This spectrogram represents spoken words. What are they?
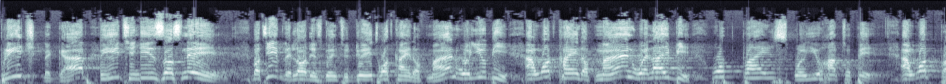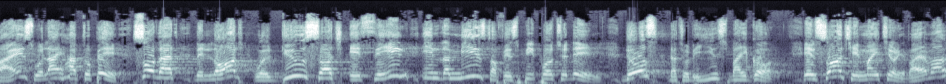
bridge the gap, it in Jesus' name. But if the Lord is going to do it, what kind of man will you be? And what kind of man will I be? What price will you have to pay? And what price will I have to pay? So that the Lord will do such a thing in the midst of his people today. Those that will be used by God. In such a mighty revival,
